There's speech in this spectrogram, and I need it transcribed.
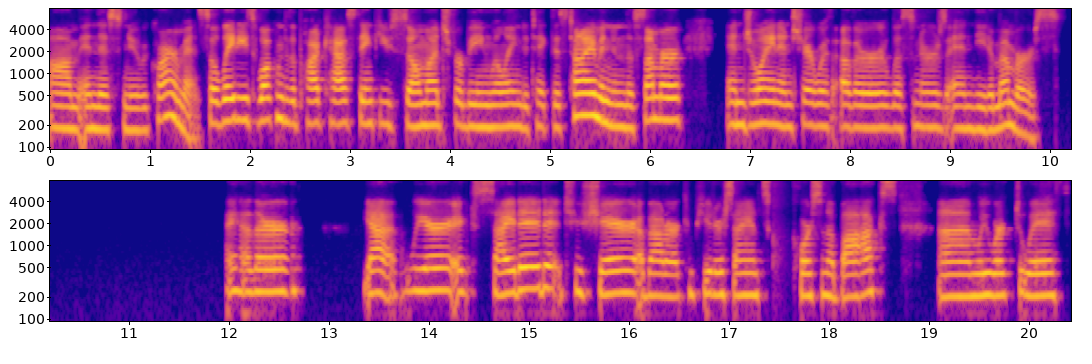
um, in this new requirement. So, ladies, welcome to the podcast. Thank you so much for being willing to take this time and in the summer and join and share with other listeners and NETA members. Hi, Heather yeah, we're excited to share about our computer science course in a box. Um, we worked with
